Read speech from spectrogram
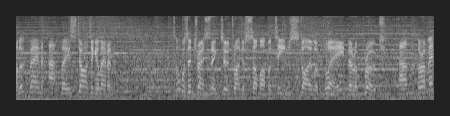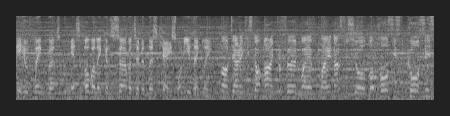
A look then at the starting 11. It's always interesting to try to sum up a team's style of play, their approach, and there are many who think that it's overly conservative in this case. What do you think, Lee? Well, Derek, it's not my preferred way of playing, that's for sure, but horses for courses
